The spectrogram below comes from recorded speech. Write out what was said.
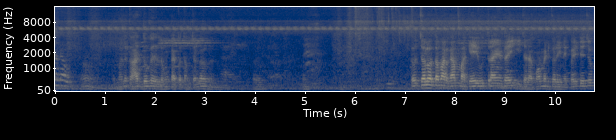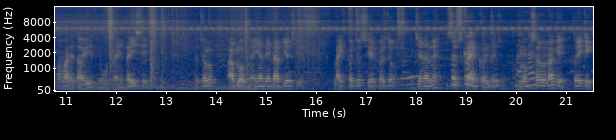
ચગાવું. મને તો હાથ દુખે એટલે હું કાંઈ પતંગ ચગાવતો નથી. તો ચલો તમારા ગામમાં કેવી ઉત્તરાયણ રહી એ જરા કોમેન્ટ કરીને કહી દેજો. અમારે તો આવી રીતે ઉત્તરાયણ રહી છે. તો ચલો આ બ્લોગને અહીંયા એન્ડ આપીએ છીએ. લાઈક કરજો શેર કરજો ચેનલને સબસ્ક્રાઈબ કરી દેજો. બ્લોગ સારો લાગે તો એક એક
